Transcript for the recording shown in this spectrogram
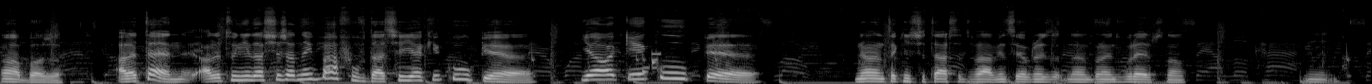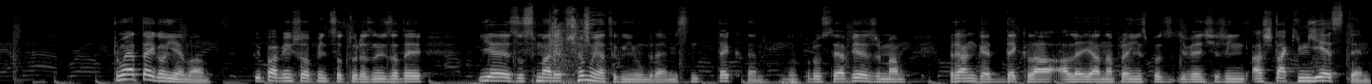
O Boże. Ale ten, ale tu nie da się żadnych buffów dać. Jakie głupie. Jakie głupie. No, techniczny tarcze 2, więcej obrony, na broń dwuręczną. Mm. Czemu ja tego nie mam? Pipa większa o 500 turę, no i zadaję... Jezus Maria, czemu ja tego nie ubrałem? Jestem deklem. No po prostu ja wiem, że mam rangę dekla, ale ja naprawdę nie spodziewałem się, że aż takim jestem.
